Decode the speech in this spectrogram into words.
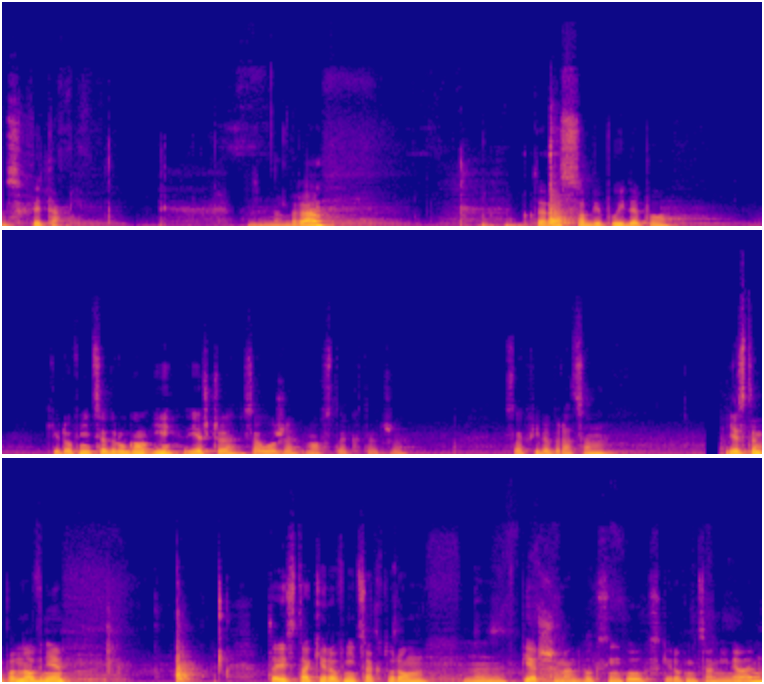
y, z chwytami. Dobra. Teraz sobie pójdę po kierownicę drugą i jeszcze założę mostek, także za chwilę wracam. Jestem ponownie. To jest ta kierownica, którą y, w pierwszym unboxingu z kierownicami miałem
